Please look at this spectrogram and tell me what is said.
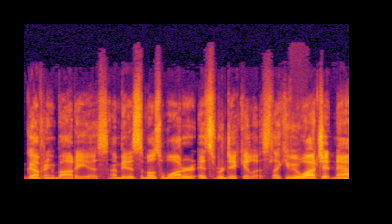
governing body is. I mean, it's the most water. It's ridiculous. Like if you watch it now,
